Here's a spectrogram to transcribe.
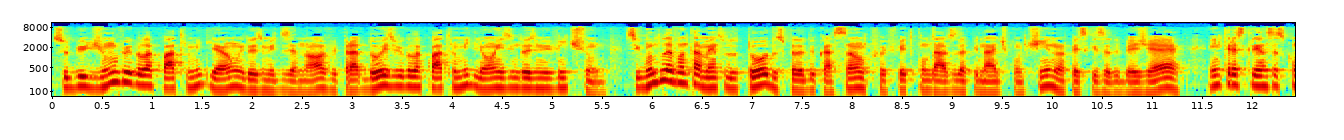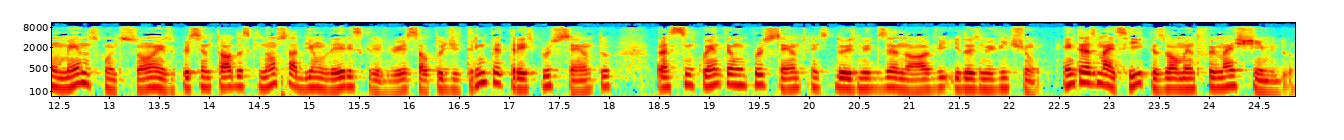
subiu de 1,4 milhão em 2019 para 2,4 milhões em 2021. Segundo o levantamento do Todos pela Educação, que foi feito com dados da PNAD contínua, a pesquisa do IBGE, entre as crianças com menos condições, o percentual das que não sabiam ler e escrever saltou de 33% para 51% entre 2019 e 2021. Entre as mais ricas, o aumento foi mais tímido.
